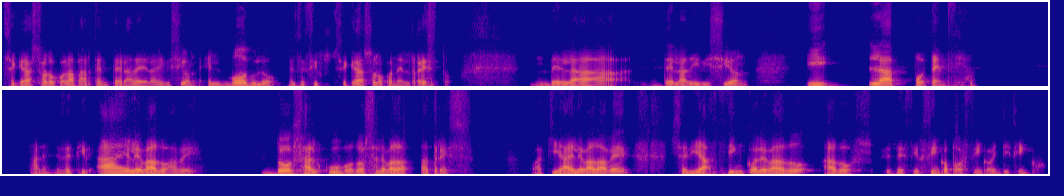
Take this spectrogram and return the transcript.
se queda solo con la parte entera de la división, el módulo, es decir, se queda solo con el resto de la, de la división y la potencia, ¿vale? Es decir, a elevado a b, 2 al cubo, 2 elevado a 3. Aquí a elevado a b sería 5 elevado a 2, es decir, 5 por 5, 25.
